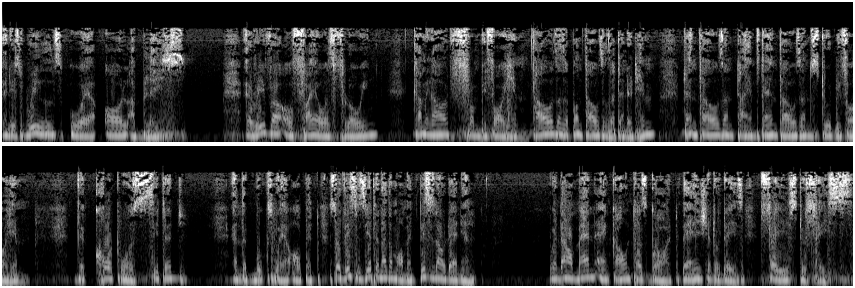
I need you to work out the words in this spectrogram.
and his wheels were all ablaze. A river of fire was flowing, coming out from before him. Thousands upon thousands attended him. Ten thousand times ten thousand stood before him. The court was seated and the books were opened. So this is yet another moment. This is now Daniel. When now man encounters God, the ancient of days, face to face.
